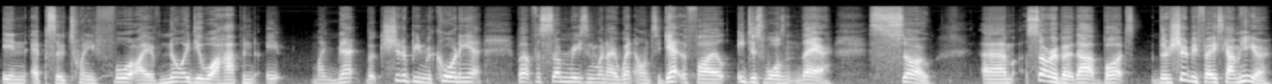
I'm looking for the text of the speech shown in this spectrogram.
in episode 24. I have no idea what happened. It My netbook should have been recording it, but for some reason when I went on to get the file, it just wasn't there. So, um, sorry about that, but there should be face cam here.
